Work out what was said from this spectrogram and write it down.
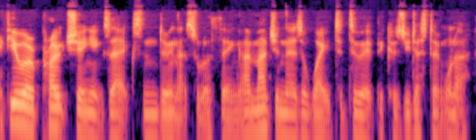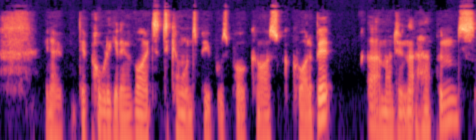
if you were approaching execs and doing that sort of thing, I imagine there's a way to do it because you just don't want to, you know, they probably get invited to come onto people's podcasts quite a bit. I imagine that happens.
